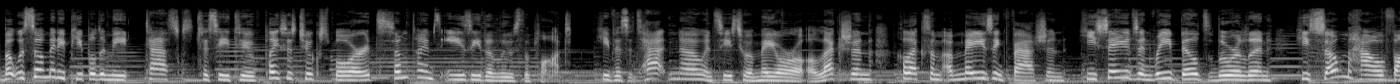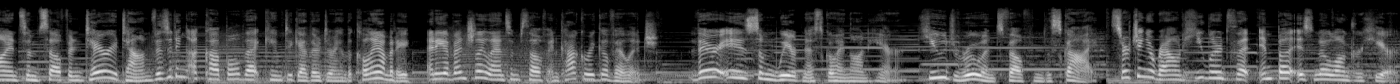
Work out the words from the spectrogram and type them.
But with so many people to meet, tasks to see to, places to explore, it's sometimes easy to lose the plot. He visits Hateno and sees to a mayoral election, collects some amazing fashion. He saves and rebuilds Lurelin. He somehow finds himself in Tarrey visiting a couple that came together during the calamity, and he eventually lands himself in Kakariko Village. There is some weirdness going on here. Huge ruins fell from the sky. Searching around, he learns that Impa is no longer here.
